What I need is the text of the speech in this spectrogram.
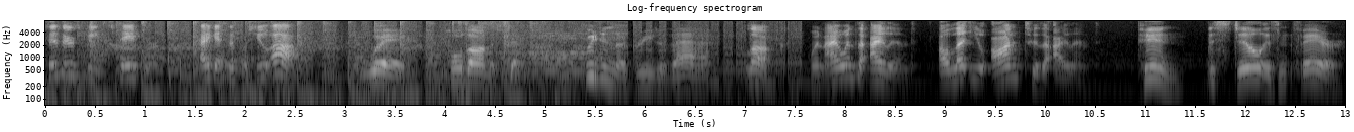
Scissors beats paper. I get to push you off. Wait, hold on a sec. We didn't agree to that. Look, when I win the island, I'll let you onto the island. Pin, this still isn't fair.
